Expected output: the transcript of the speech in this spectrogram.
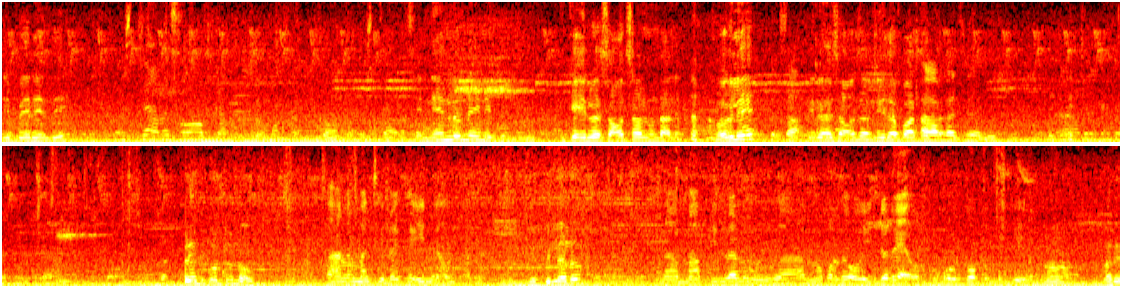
నీ పేరేంది? ఎన్నేళ్ళు ఉన్నాయి నీకు? ఇంకా ఇరవై సంవత్సరాలు ఉండాలి. మొగిలి ఇరవై సంవత్సరాలు నీదే బాధ్యత. ఎందుకు చాలా మంచిగా ఇన్నే ఉంటారు. మీ పిల్లలు? నా మా పిల్లలు అమ్మకుండా ఇద్దరే ఒక కొడుకు ఒక బిడ్డ మరి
